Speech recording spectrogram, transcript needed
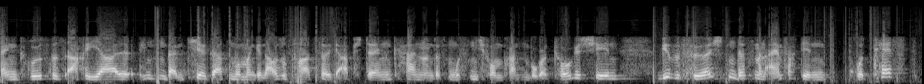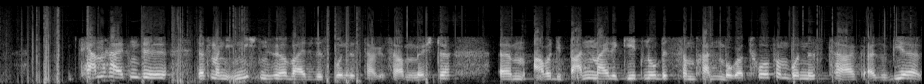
ein größeres Areal hinten beim Tiergarten, wo man genauso Fahrzeuge abstellen kann und das muss nicht vom Brandenburger Tor geschehen. Wir befürchten, dass man einfach den Protest fernhalten will, dass man ihn nicht in Hörweite des Bundestages haben möchte. Ähm, aber die Bannmeile geht nur bis zum Brandenburger Tor vom Bundestag. Also wir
